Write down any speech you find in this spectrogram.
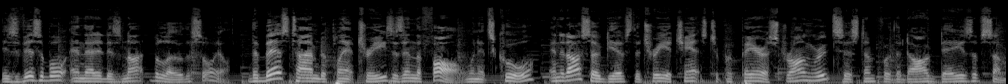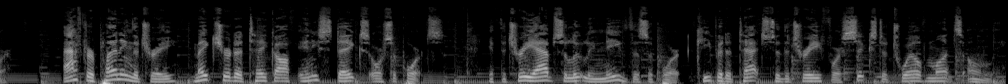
is visible and that it is not below the soil. The best time to plant trees is in the fall when it's cool and it also gives the tree a chance to prepare a strong root system for the dog days of summer. After planting the tree, make sure to take off any stakes or supports. If the tree absolutely needs the support, keep it attached to the tree for 6 to 12 months only.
